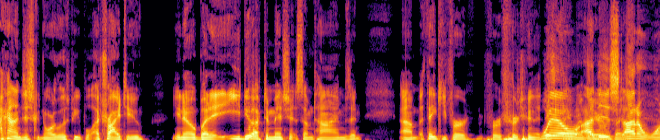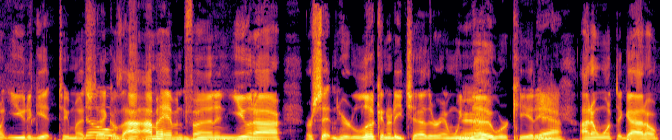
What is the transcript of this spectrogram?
I kind of just ignore those people. I try to, you know, but it, you do have to mention it sometimes. And um, thank you for for for doing that. well, I there, just but- I don't want you to get too much of No. because I'm having Mhm. fun, and you and I are sitting here looking at each other, and we Yeah. know we're kidding. yeah, I don't want the guy at home.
